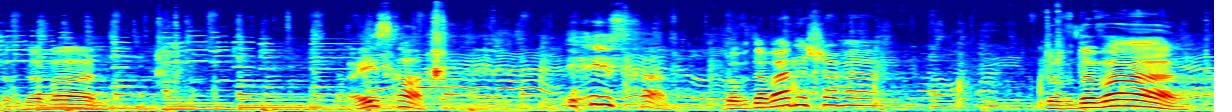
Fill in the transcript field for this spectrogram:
דובדבן. יצחק, יצחק. דובדבן נשמה. דובדבן.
